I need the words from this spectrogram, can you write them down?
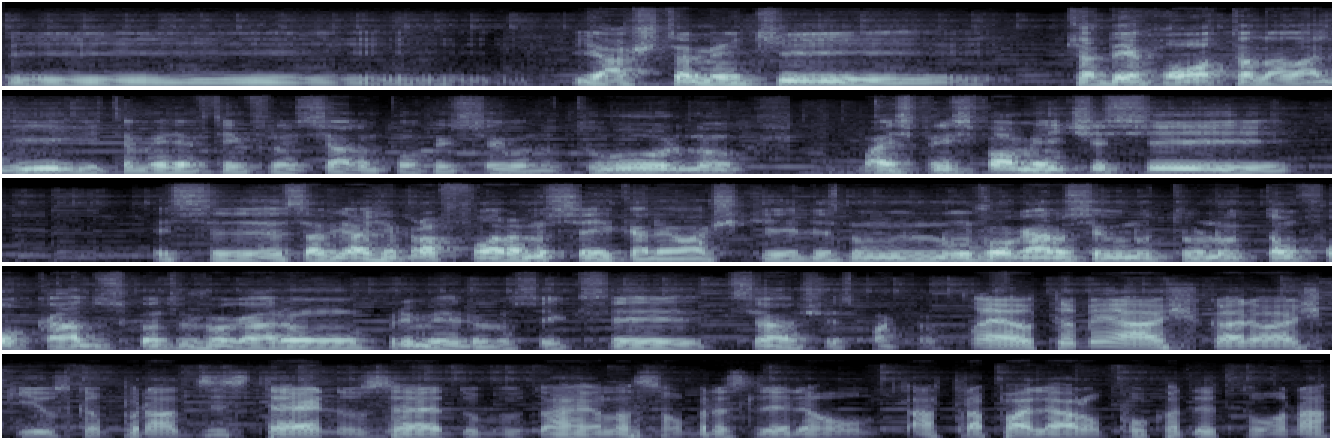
E, e acho também que, que a derrota na La Liga também deve ter influenciado um pouco esse segundo turno, mas principalmente esse, esse- essa viagem para fora. Não sei, cara. Eu acho que eles não, não jogaram o segundo turno tão focados quanto jogaram o primeiro. Não sei o que você, que você acha, Spacão. É, eu também acho, cara. Eu acho que os campeonatos externos é, do- da relação Brasileirão atrapalharam um pouco a Detona.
